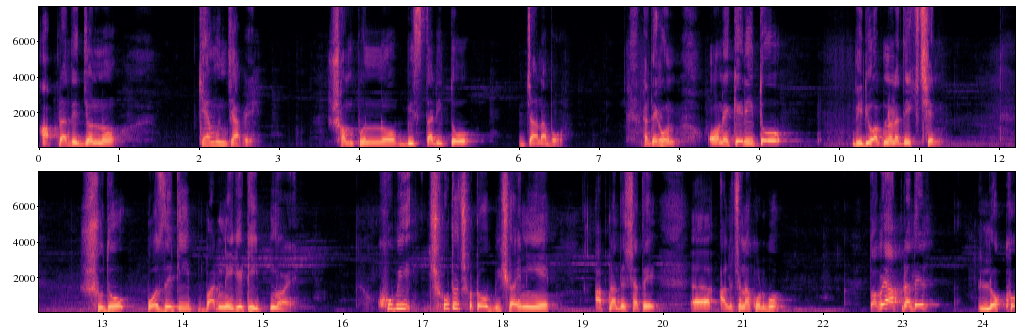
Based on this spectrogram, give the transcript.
আপনাদের জন্য কেমন যাবে? সম্পূর্ণ বিস্তারিত জানাব। হ্যাঁ দেখুন, অনেকেরই তো ভিডিও আপনারা দেখছেন। শুধু পজিটিভ বা নেগেটিভ নয়, খুবই ছোট ছোট বিষয় নিয়ে আপনাদের সাথে আলোচনা করব। তবে আপনাদের লক্ষ্য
